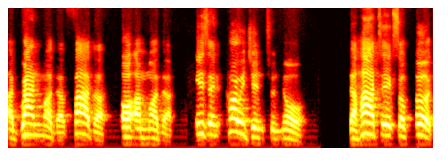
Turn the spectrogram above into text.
a grandmother, father, or a mother. It is encouraging to know the heartaches of earth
